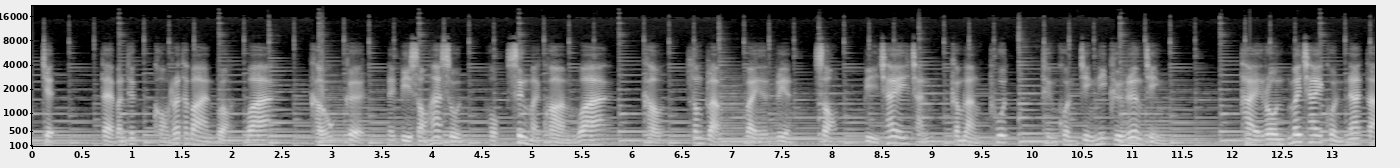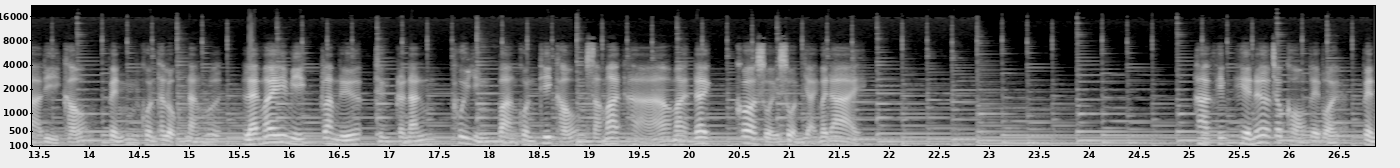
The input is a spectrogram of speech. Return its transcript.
2507 แต่บันทึกของรัฐบาลบอกว่าเขาเกิดในปี 2506 ซึ่งหมายความว่า เขาต้องกลับไปเรียน2ปีใช่ฉันกำลังพูดถึงคนจริงนี่คือเรื่องจริงไทโรนไม่ใช่คนหน้าตาดีเขาเป็นคนถลกหนังและไม่มีกล้ามเนื้อถึงกระนั้นผู้หญิงบางคนที่เขาสามารถหามาได้ก็สวยส่วนใหญ่ไม่ได้ หากทิปเฮเนอร์เจ้าของเพลย์บอยเป็น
